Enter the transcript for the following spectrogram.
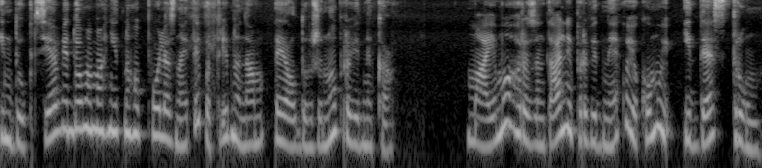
індукція відома магнітного поля, знайти потрібно нам L довжину провідника. Маємо горизонтальний провідник, у якому йде струм.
